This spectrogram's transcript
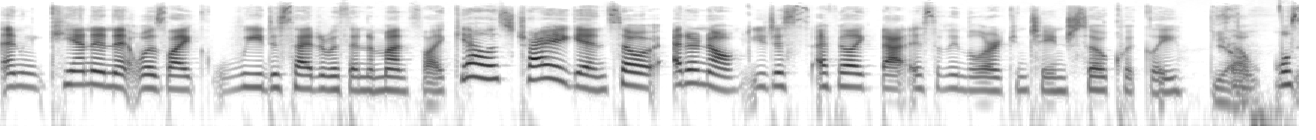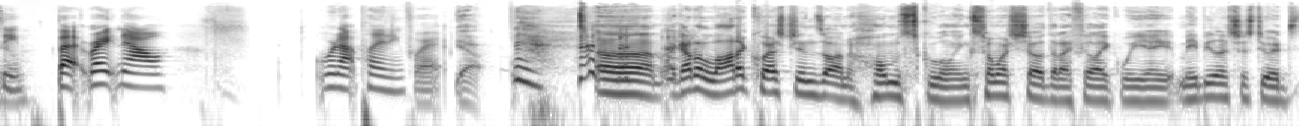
and Kannon it was like we decided within a month like yeah let's try again. So I don't know. You just I feel like that is something the Lord can change so quickly. Yeah. So we'll see. Yeah. But right now we're not planning for it. Yeah. um, I got a lot of questions on homeschooling, so much so that I feel like we maybe let's just do it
